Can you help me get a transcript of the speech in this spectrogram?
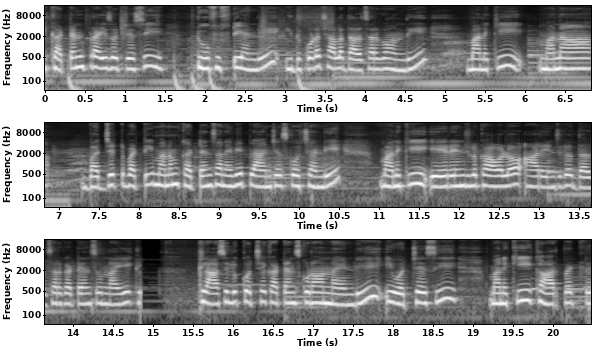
ఈ కట్టన్ ప్రైస్ వచ్చేసి టూ ఫిఫ్టీ అండి. ఇది కూడా చాలా దలసరిగా ఉంది. మనకి మన బడ్జెట్ బట్టి మనం కర్టెన్స్ అనేవి ప్లాన్ చేసుకోవచ్చండి. మనకి ఏ రేంజ్లో కావాలో ఆ రేంజ్లో దల్సర్ కర్టెన్స్ ఉన్నాయి. క్లాసీ లుక్ వచ్చే కర్టెన్స్ కూడా ఉన్నాయండి. ఇవి వచ్చేసి మనకి కార్పెట్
